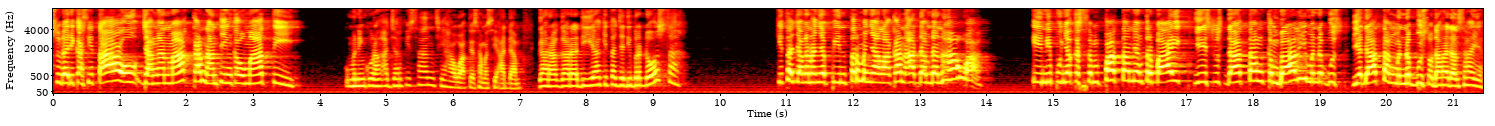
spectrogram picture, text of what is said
sudah dikasih tahu jangan makan nanti engkau mati. Mending kurang ajar pisan si Hawa teh sama si Adam. Gara-gara dia kita jadi berdosa. Kita jangan hanya pinter menyalahkan Adam dan Hawa. Ini punya kesempatan yang terbaik. Yesus datang kembali menebus. Dia datang menebus saudara dan saya.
